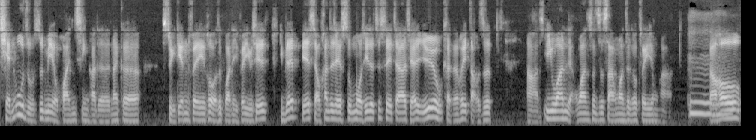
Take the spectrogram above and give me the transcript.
前屋主是没有还清他的那个水电费或者是管理费，有些你别别小看这些数目，其实这些加起来也有可能会导致啊一万两万甚至三万这个费用啊。嗯，然后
